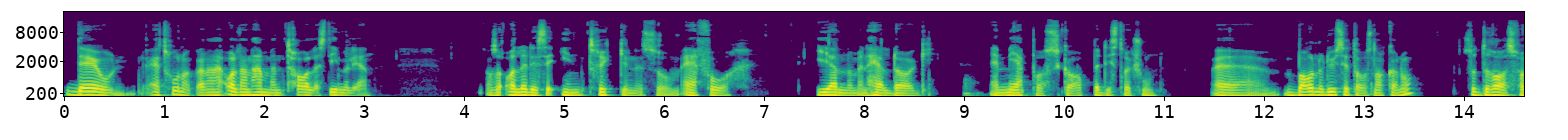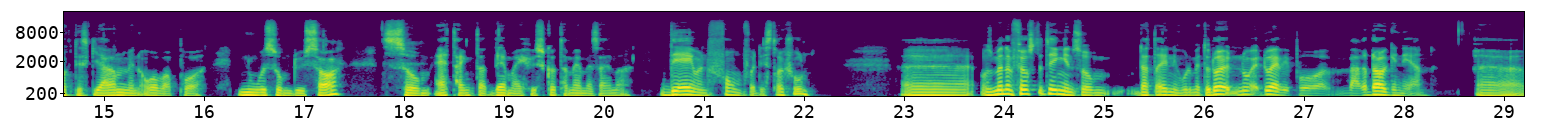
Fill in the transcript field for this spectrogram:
Det er jo Jeg tror nok at all den her mentale stimulien Altså alle disse inntrykkene som jeg får gjennom en hel dag, er med på å skape distraksjon. Eh, bare når du sitter og snakker nå, så dras faktisk hjernen min over på noe som du sa, som jeg tenkte at det må jeg huske å ta med meg senere. Det er jo en form for distraksjon. Eh, men den første tingen som detter inn i hodet mitt, og da, nå, da er vi på hverdagen igjen. Eh,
